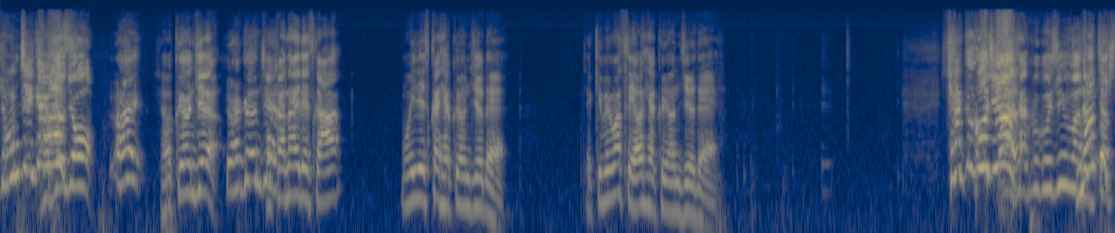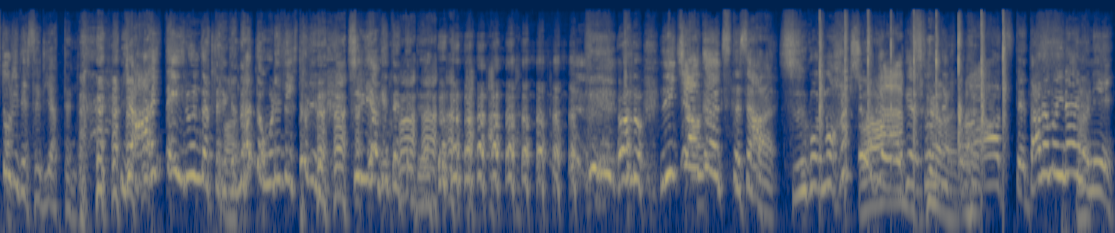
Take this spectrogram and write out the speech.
？140いきます。140はい。140 140他ないですか？もういいですか？140で。じゃあ決めますよ。140で。150 150までなんで一人で競り合ってんだいや相手いるんだってなんで俺で一人で釣り上げてってんだよ あの1億っつってさ、はい。すごいもう拍手を受けるそれできてわー。っつって誰もいないのに、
